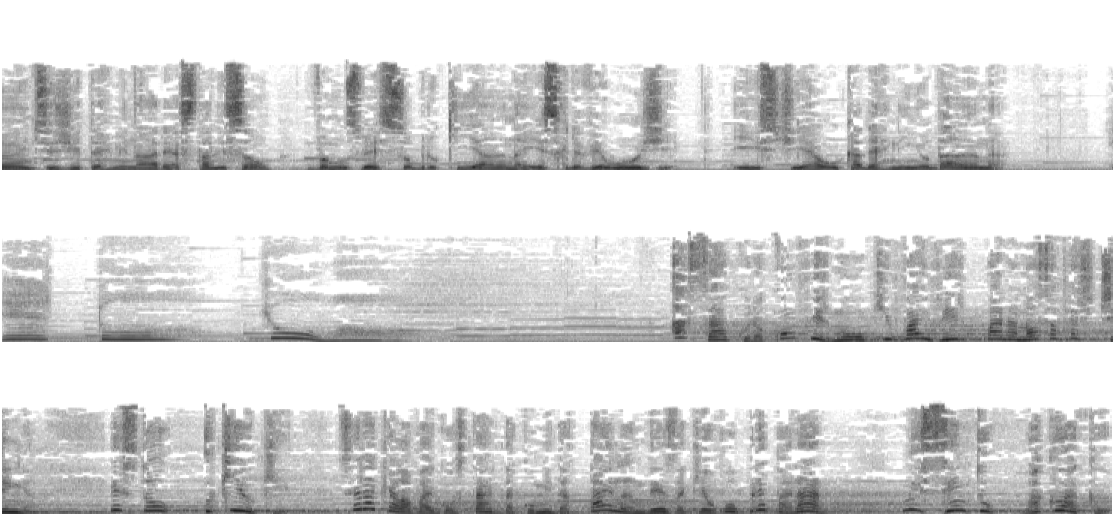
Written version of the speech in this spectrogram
Antes de terminar esta lição, vamos ver sobre o que a Ana escreveu hoje. Este é o caderninho da Ana. A Sakura confirmou que vai vir para a nossa festinha. Estou uki-uki. Será que ela vai gostar da comida tailandesa que eu vou preparar? Me sinto waku-waku.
